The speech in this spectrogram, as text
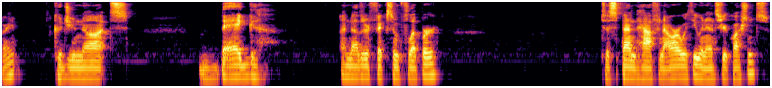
Right? Could you not beg another fix and flipper to spend half an hour with you and answer your questions?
